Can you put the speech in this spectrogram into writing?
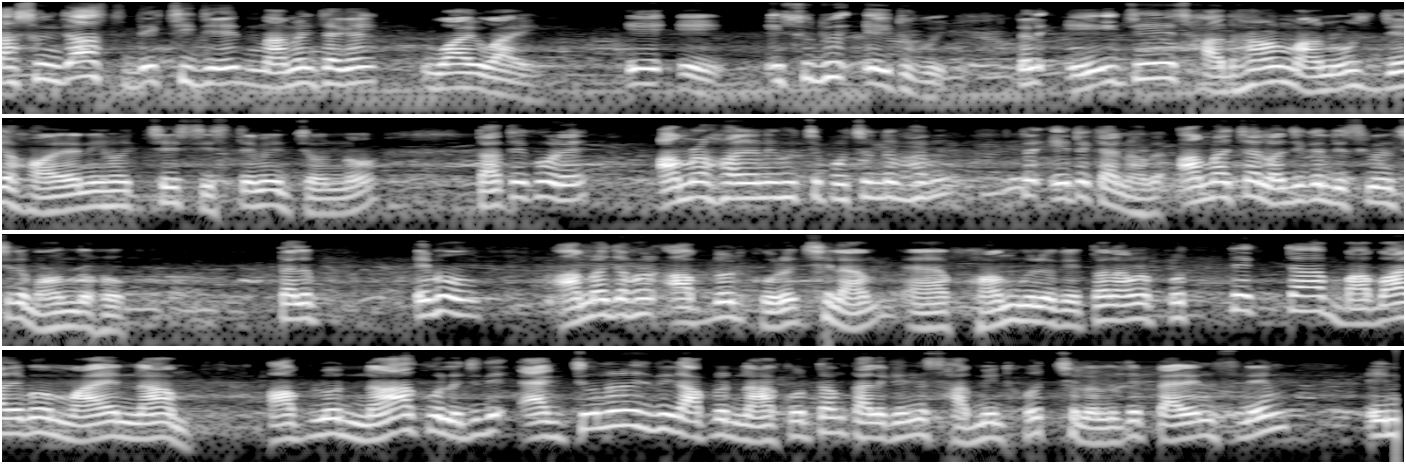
তার সঙ্গে জাস্ট দেখছি যে নামের জায়গায় ওয়াই ওয়াই। এ এ এই শুধু এইটুকুই। তাহলে এই যে সাধারণ মানুষ যে হয়রানি হচ্ছে সিস্টেমের জন্য, তাতে করে আমরা হয়রানি হচ্ছে প্রচণ্ডভাবে? তো এটা কেন হবে? আমরা চাই লজিক্যাল ডিসক্রিপেন্সিটা বন্ধ হোক। তাহলে, এবং আমরা যখন আপলোড করেছিলাম ফর্মগুলোকে তখন আমরা প্রত্যেকটা বাবার এবং মায়ের নাম আপলোড না করলে, যদি একজনেরও যদি আপলোড না করতাম, তাহলে কিন্তু সাবমিট হচ্ছিল না। যে প্যারেন্টস নেম ইন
